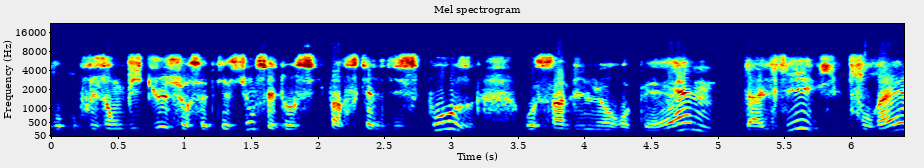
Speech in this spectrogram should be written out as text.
beaucoup plus ambiguë sur cette question, c'est aussi parce qu'elle dispose au sein de l'Union européenne d'alliés qui pourraient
